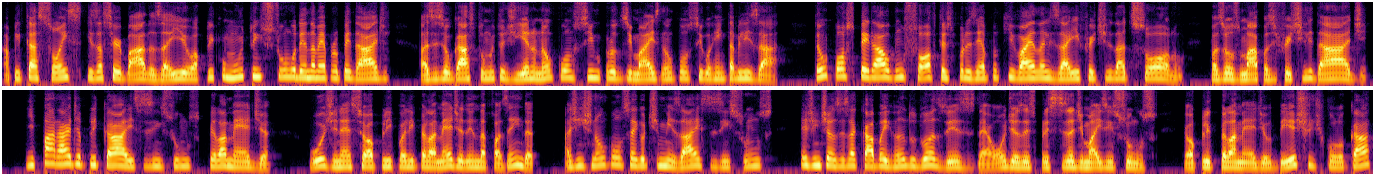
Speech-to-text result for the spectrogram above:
aplicações exacerbadas. Aí eu aplico muito insumo dentro da minha propriedade. Às vezes eu gasto muito dinheiro, não consigo produzir mais, não consigo rentabilizar. Então eu posso pegar alguns softwares, por exemplo, que vai analisar a fertilidade solo, fazer os mapas de fertilidade e parar de aplicar esses insumos pela média. Hoje, né, se eu aplico ali pela média dentro da fazenda, a gente não consegue otimizar esses insumos e a gente às vezes acaba errando duas vezes, né? Onde às vezes precisa de mais insumos, eu aplico pela média, eu deixo de colocar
